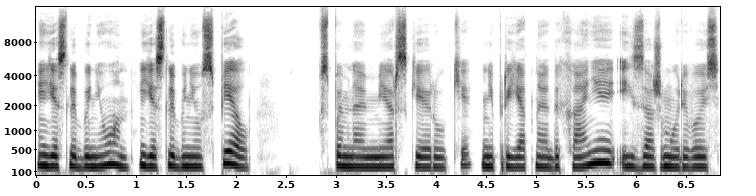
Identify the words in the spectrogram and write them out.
и если бы не он, если бы не успел, Вспоминаю мерзкие руки, неприятное дыхание и зажмуриваюсь.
